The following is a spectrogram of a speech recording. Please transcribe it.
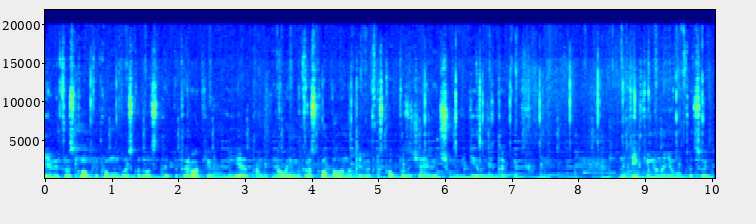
Є мікроскоп, якому близько 25 років, є там новий мікроскоп, але ми той мікроскоп позичаємо в іншому відділенні, так як не тільки ми на ньому працюємо.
